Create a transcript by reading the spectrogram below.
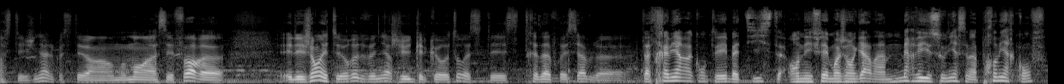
ah, c'était génial, c'était un moment assez fort. Euh, et les gens étaient heureux de venir. J'ai eu quelques retours et c'était très appréciable. T'as très bien raconté, Baptiste. En effet, moi j'en garde un merveilleux souvenir. C'est ma première conf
